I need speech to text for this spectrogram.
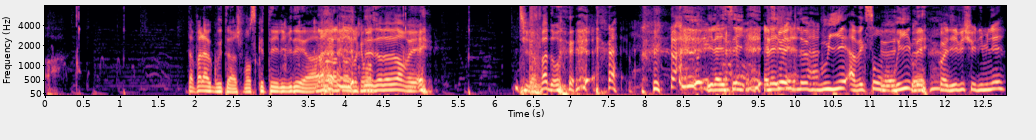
Ah. T'as pas la goutte, hein. je pense que t'es éliminé. Hein. Non, attends, je recommence. non, non, non, mais. Tu l'as pas donc. il a essayé, il a que- essayé de le bouiller avec son bruit, mais. Quoi, Davy, je suis éliminé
